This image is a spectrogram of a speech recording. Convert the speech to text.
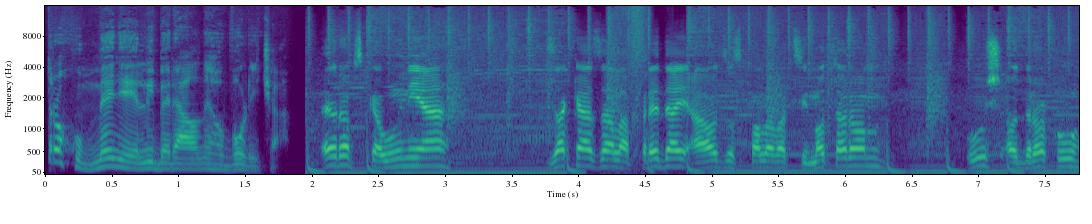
trochu menej liberálneho voliča. Európska únia zakázala predaj aut so spalovacím motorom už od roku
